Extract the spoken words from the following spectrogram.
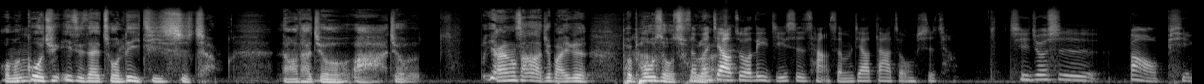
我们过去一直在做利基市场，嗯、然后他就啊就。洋洋洒洒就把一个 proposal 出来。什么叫做利基市场？什么叫大众市场？其实就是。爆品，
